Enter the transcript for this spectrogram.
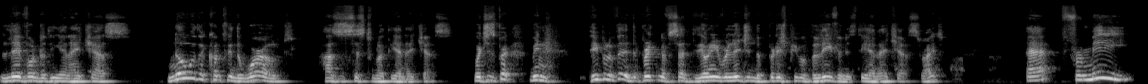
live under the NHS. No other country in the world has a system like the NHS, which is very, I mean, people in Britain have said the only religion the British people believe in is the NHS, right? Uh, for me,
